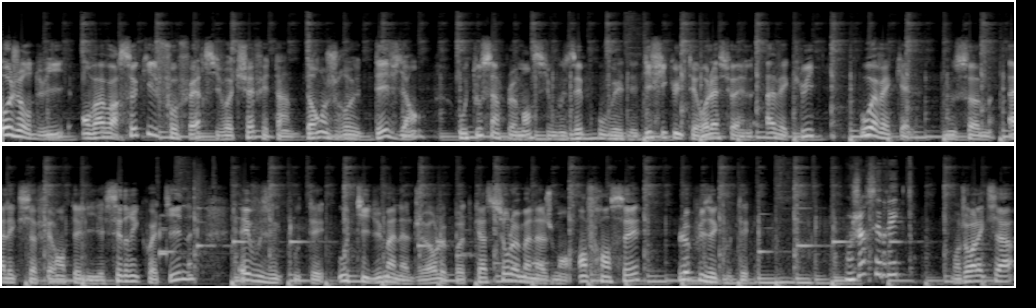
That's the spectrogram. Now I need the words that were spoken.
Aujourd'hui, on va voir ce qu'il faut faire si votre chef est un dangereux déviant ou tout simplement si vous éprouvez des difficultés relationnelles avec lui ou avec elle. Nous sommes Alexia Ferrantelli et Cédric Watine et vous écoutez Outils du manager, le podcast sur le management en français le plus écouté. Bonjour Cédric. Bonjour Alexia.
